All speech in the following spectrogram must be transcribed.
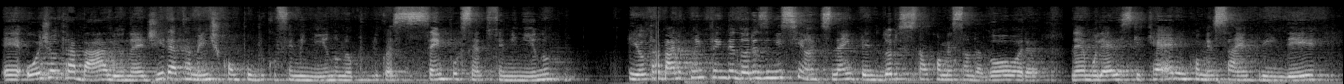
É, hoje eu trabalho né, diretamente com o público feminino, meu público é 100% feminino. E eu trabalho com empreendedoras iniciantes, né? Empreendedoras que estão começando agora, né? Mulheres que querem começar a empreender.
